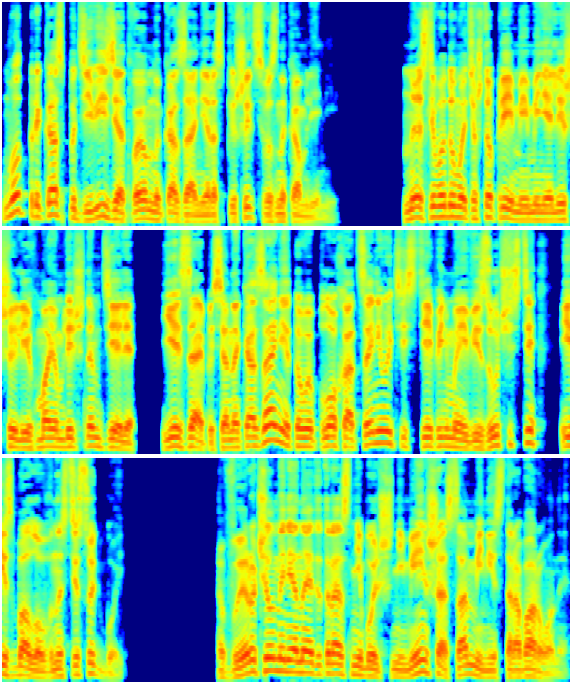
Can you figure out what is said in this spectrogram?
Вот приказ по дивизии о твоем наказании, распишитесь в ознакомлении. Но если вы думаете, что премии меня лишили и в моем личном деле есть запись о наказании, то вы плохо оцениваете степень моей везучести и избалованности судьбой. Выручил меня на этот раз не больше, не меньше, а сам министр обороны.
